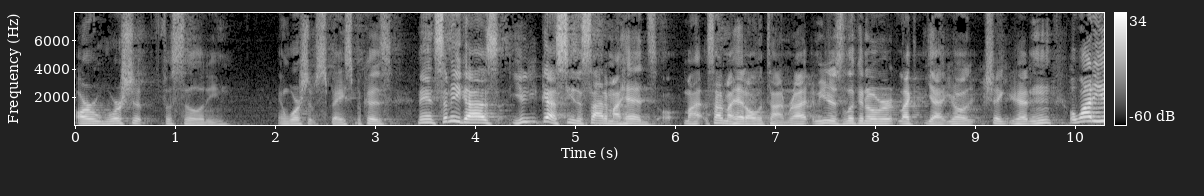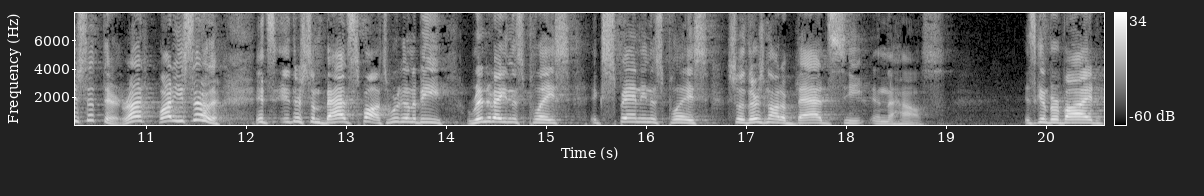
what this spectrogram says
our worship facility and worship space, because man, some of you guys, you, you guys see the side of my head, my side of my head all the time, right? I mean, you're just looking over, like, yeah, you know, shake your head. Mm-hmm. Well, why do you sit there, right? Why do you sit there? It's it, there's some bad spots. We're going to be renovating this place, expanding this place, so there's not a bad seat in the house. It's going to provide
